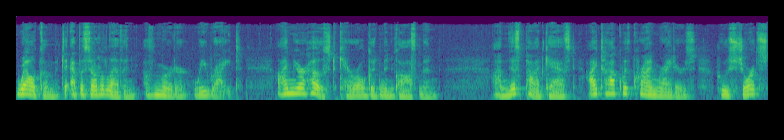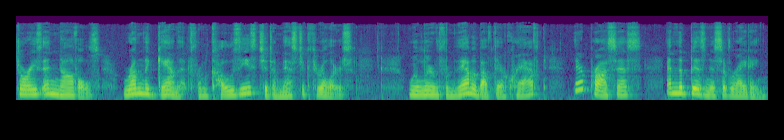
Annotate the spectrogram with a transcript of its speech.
Welcome to episode 11 of Murder We Write. I'm your host, Carol Goodman Kaufman. On this podcast, I talk with crime writers whose short stories and novels run the gamut from cozies to domestic thrillers. We'll learn from them about their craft, their process, and the business of writing.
